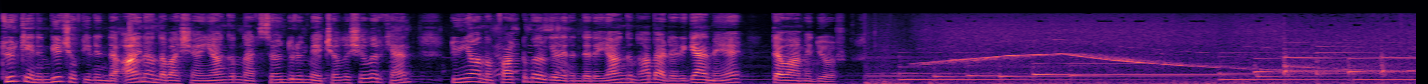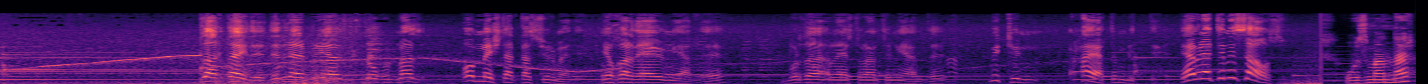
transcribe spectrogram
Türkiye'nin birçok ilinde aynı anda başlayan yangınlar söndürülmeye çalışılırken dünyanın farklı bölgelerinde de yangın haberleri gelmeye devam ediyor. Uzaktaydı. Dediler buraya dokunmaz. 15 dakika sürmedi. Yukarıda evim yandı. Burada restoranım yandı. Bütün hayatım bitti. Devletimiz sağ olsun. Uzmanlar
